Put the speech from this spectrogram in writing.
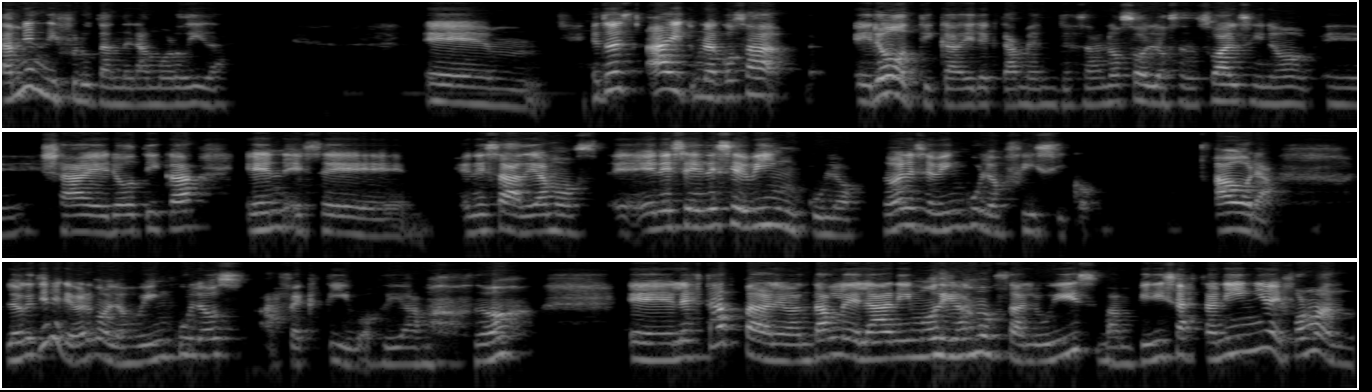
también disfrutan de la mordida. Em, entonces hay una cosa erótica directamente, o sea, no solo sensual, sino eh, ya erótica en ese, en esa, digamos, en ese, en ese vínculo, ¿no? En ese vínculo físico. Ahora, lo que tiene que ver con los vínculos afectivos, digamos, ¿no? Eh, el Lestat, para levantarle el ánimo, digamos, a Luis, vampiriza a esta niña y forman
